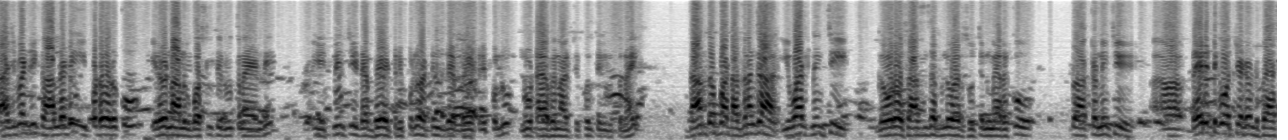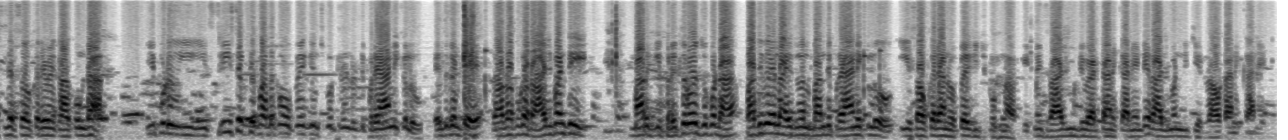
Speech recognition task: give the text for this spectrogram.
రాజమండ్రికి ఆల్రెడీ ఇప్పటి వరకు ఇరవై నాలుగు బస్సులు తిరుగుతున్నాయండి. ఇటు నుంచి డెబ్బై ట్రిప్పులు అటు నుంచి డెబ్బై ట్రిప్పులు నూట యాభై నాలుగు ట్రిప్పులు తిరుగుతున్నాయి. దాంతో పాటు అదనంగా ఇవాటి నుంచి గౌరవ శాసనసభ్యుల వారి సూచన మేరకు అక్కడి నుంచి డైరెక్ట్గా వచ్చేటువంటి ప్యాసింజర్ సౌకర్యమే కాకుండా ఇప్పుడు ఈ స్త్రీ శక్తి పథకం ఉపయోగించుకుంటున్నటువంటి ప్రయాణికులు ఎందుకంటే దాదాపుగా రాజమండ్రి మనకి ప్రతిరోజు కూడా పదివేల ఐదు వందల మంది ప్రయాణికులు ఈ సౌకర్యాన్ని ఉపయోగించుకుంటున్నారు. ఇటు నుంచి రాజమండ్రి వెళ్ళడానికి కానివ్వండి రాజమండ్రి నుంచి రావడానికి కానివ్వండి.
